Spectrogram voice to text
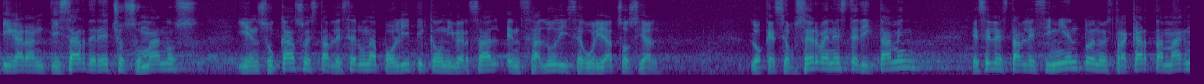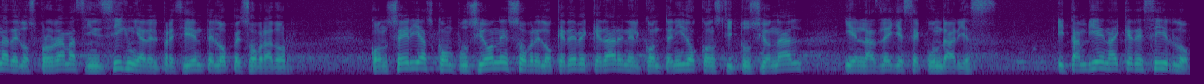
y garantizar derechos humanos y, en su caso, establecer una política universal en salud y seguridad social. Lo que se observa en este dictamen es el establecimiento en nuestra Carta Magna de los programas insignia del presidente López Obrador con serias confusiones sobre lo que debe quedar en el contenido constitucional y en las leyes secundarias. Y también hay que decirlo,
